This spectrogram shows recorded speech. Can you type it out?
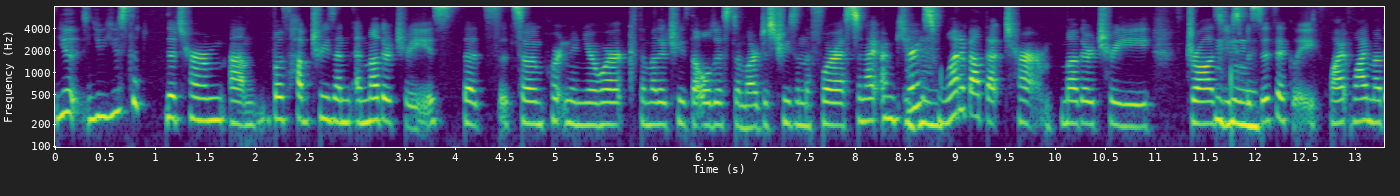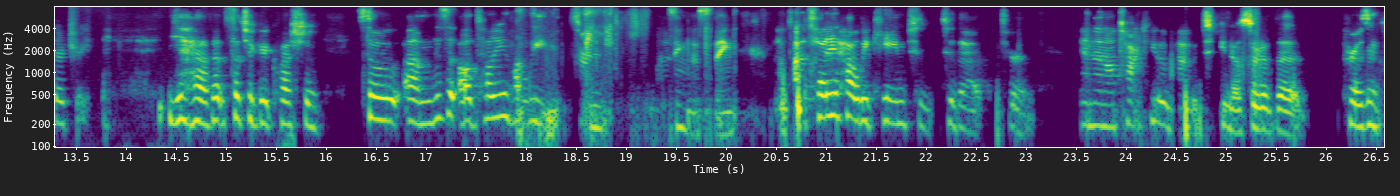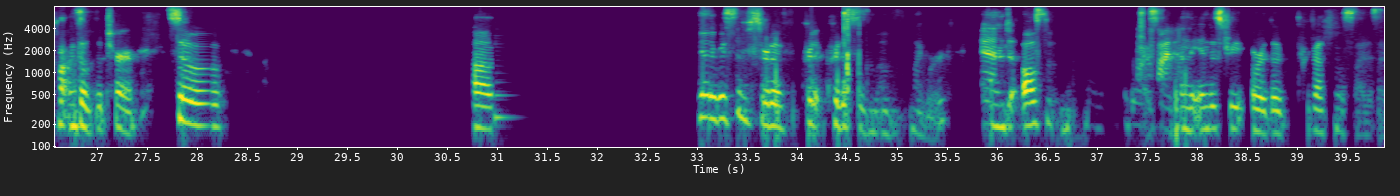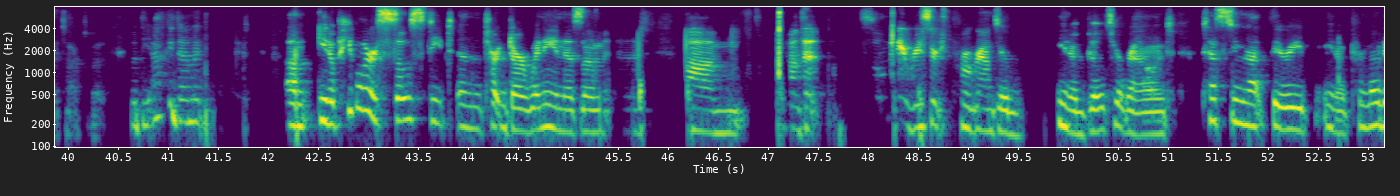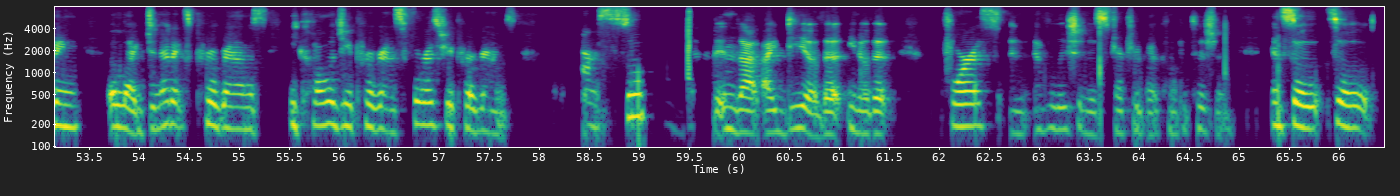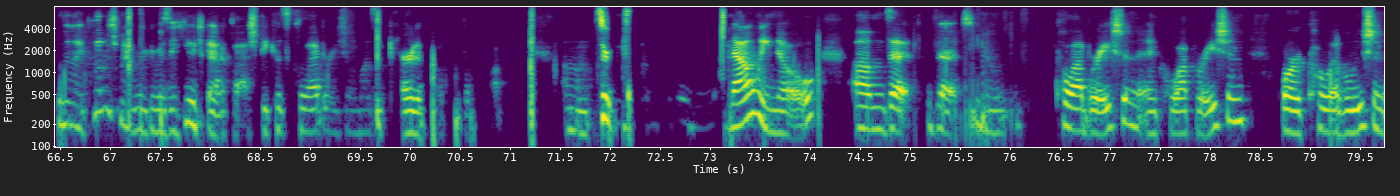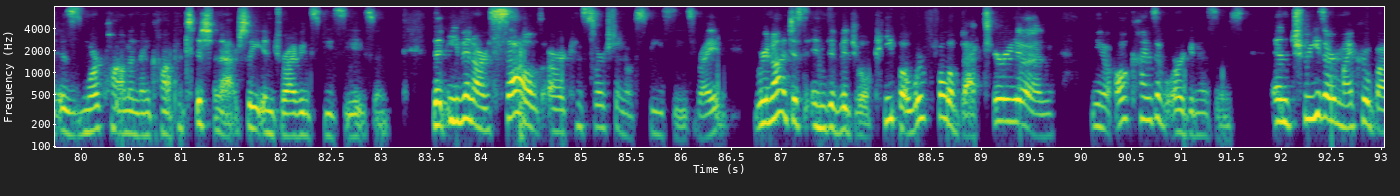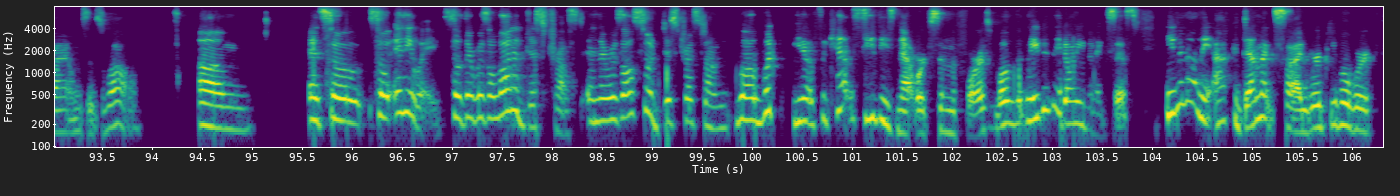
you you use the the term um, both hub trees and, and mother trees. That's that's so important in your work. The mother tree is the oldest and largest trees in the forest. And I, am curious, mm-hmm. what about that term, mother tree, draws you mm-hmm. specifically? Why why mother tree? Yeah, that's such a good question. So um, this is, I'll tell you how we started using this thing. I'll tell you how we came to to that term, and then I'll talk to you about you know sort of the pros and cons of the term. So um, there was some sort of crit- criticism of my work, and also side and the industry or the professional side, as I talked about, but the academic. Um, you know, people are so steeped in Darwinianism and um, you know that so many research programs are you know built around testing that theory you know promoting uh, like genetics programs ecology programs forestry programs are so in that idea that you know that forests and evolution is structured by competition. And so so when i published my work there was a huge backlash because collaboration wasn't part of the um, certainly now we know um, that that you know collaboration and cooperation or coevolution is more common than competition actually in driving speciation. That even ourselves are a consortium of species right? We're not just individual people we're full of bacteria and you know all kinds of organisms. And trees are microbiomes as well. Um, and so so anyway so there was a lot of distrust and there was also distrust on well what you know if we can't see these networks in the forest well maybe they don't even exist. Even on the academic side where people were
